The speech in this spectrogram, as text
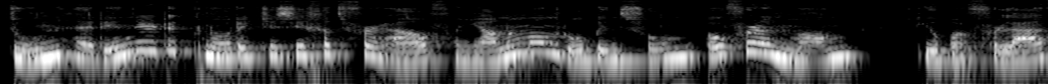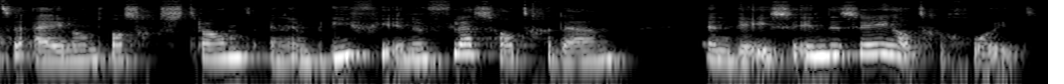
Toen herinnerde Knorretje zich het verhaal van Janneman Robinson over een man die op een verlaten eiland was gestrand en een briefje in een fles had gedaan en deze in de zee had gegooid.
